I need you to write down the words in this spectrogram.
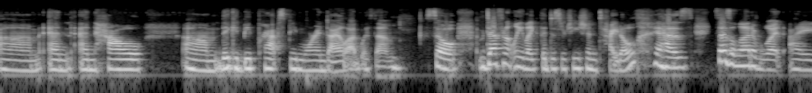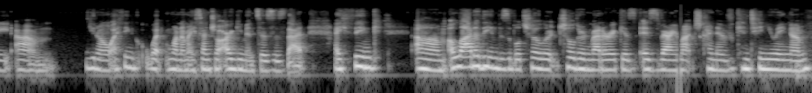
um and and how um, they could be perhaps be more in dialogue with them. So definitely like the dissertation title has says a lot of what I um, you know, I think what one of my central arguments is is that I think um, a lot of the invisible children, rhetoric is is very much kind of continuing um,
